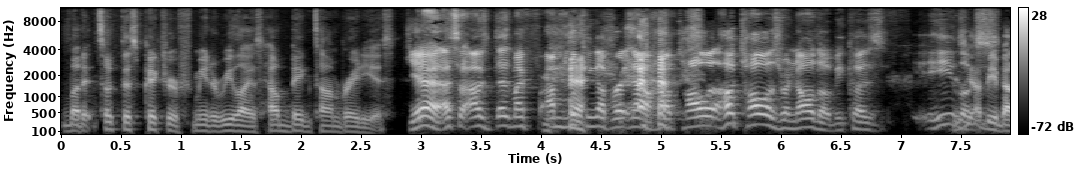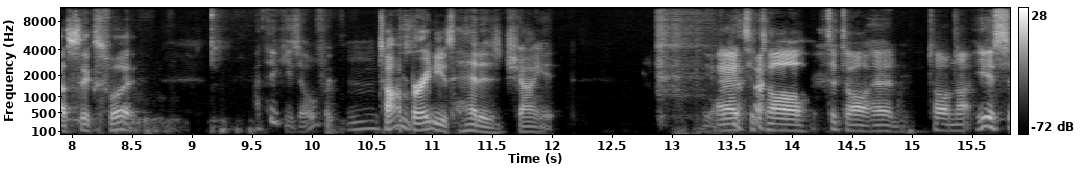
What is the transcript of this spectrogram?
but it took this picture for me to realize how big Tom Brady is. yeah, that's what I was. That's my. I'm looking up right now. How tall? How tall is Ronaldo? Because he He's got looks. to be about six foot. I think he's over. Mm, Tom Brady's head is giant. Yeah, it's a tall. It's a tall head. Tall. Not. He is.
